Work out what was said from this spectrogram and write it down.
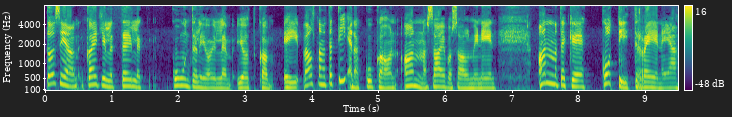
tosiaan kaikille teille kuuntelijoille, jotka ei välttämättä tiedä, kuka on Anna Saivosalmi, niin Anna tekee kotitreenejä.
